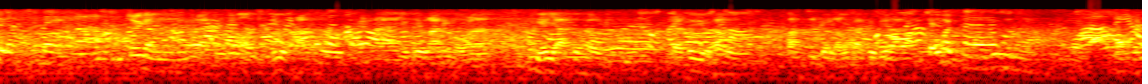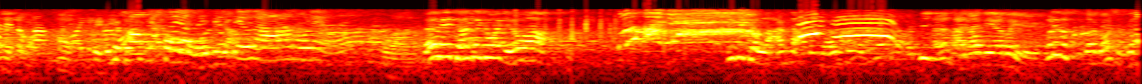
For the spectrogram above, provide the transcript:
最近學啲咩㗎啦？最近誒，因為我自己會打一套誒要跳拉丁舞啦，咁而家日日都喺度練，日日都要喺度八字腳扭晒佢啲啦。可唔可以少少先啊都有啲少少㗎，冇理由啊。好嘛？誒，你掌聲恭喜好嘛？呢啲叫冷淡嘅掌聲，邊睇得大多啲啊，不如。我呢個時代廣場嘅嗰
